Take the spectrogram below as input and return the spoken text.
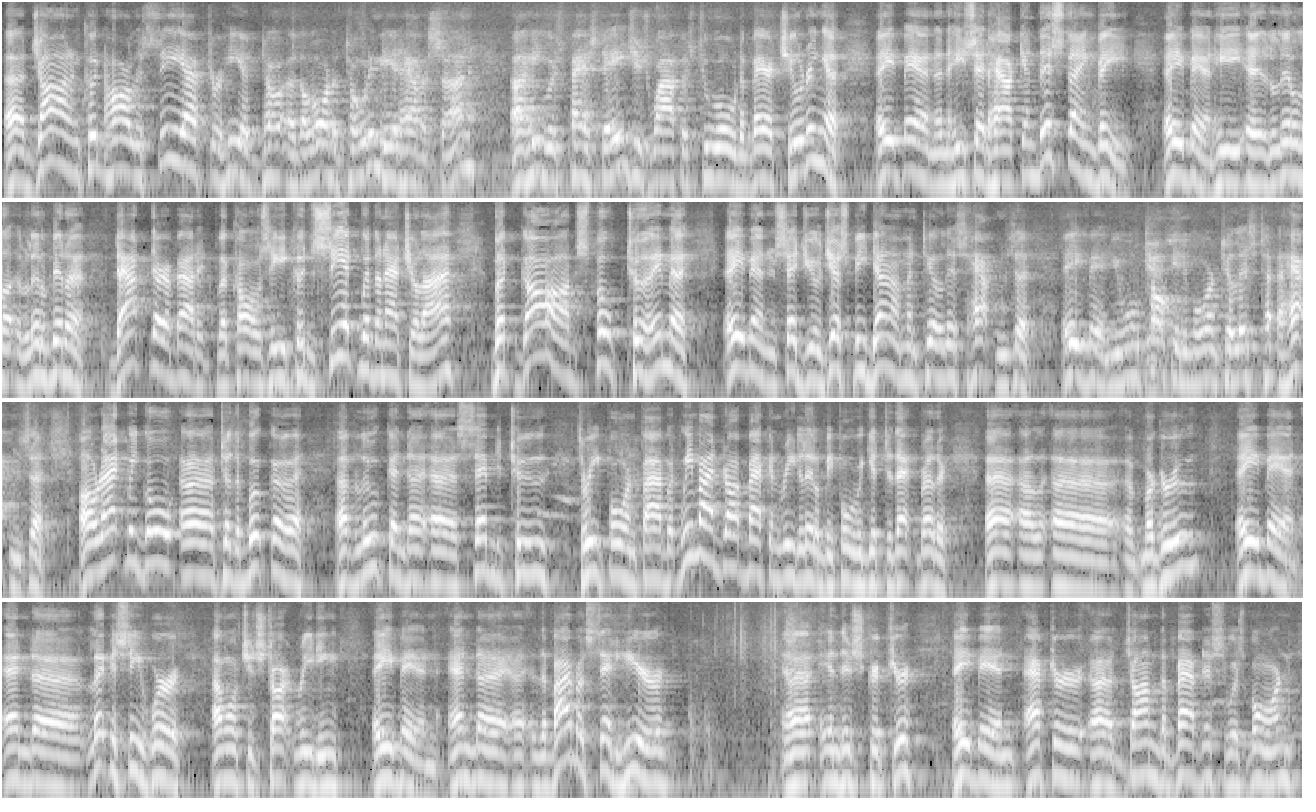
uh, uh, John couldn't hardly see after he had to- uh, the Lord had told him he'd have a son. Uh, he was past age. His wife was too old to bear children. Uh, amen. And he said, "How can this thing be?" Amen. He a little a little bit of doubt there about it because he couldn't see it with the natural eye. But God spoke to him. Uh, amen. And said, "You'll just be dumb until this happens." Uh, amen. You won't talk anymore until this t- happens. Uh, all right. We go uh, to the book of of Luke and uh, uh, 72, 3, 4, and 5. But we might drop back and read a little before we get to that, Brother uh, uh, uh, McGrew. Amen. And uh, let me see where I want you to start reading. Amen. And uh, the Bible said here uh, in this scripture, Amen, after John the Baptist was born,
